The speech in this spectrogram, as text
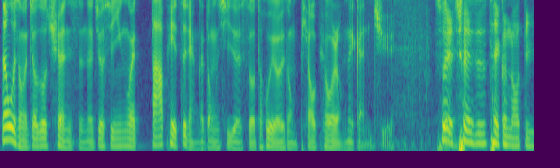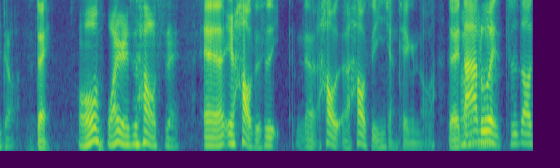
那为什么叫做 trance 呢？就是因为搭配这两个东西的时候，都会有一种飘飘然的感觉。所以 trance 是 techno 底的。对。哦，我还以为是 house 哎，呃，因为 house 是呃 house 呃 house 影响 techno 啊。对，大家如果知道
